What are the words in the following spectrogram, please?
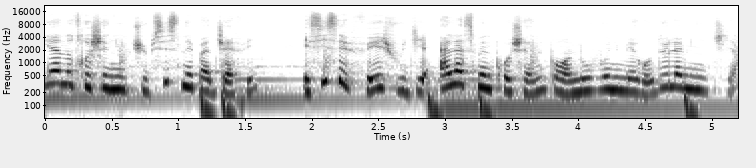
et à notre chaîne YouTube si ce n'est pas déjà fait. Et si c'est fait, je vous dis à la semaine prochaine pour un nouveau numéro de la Minutia.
